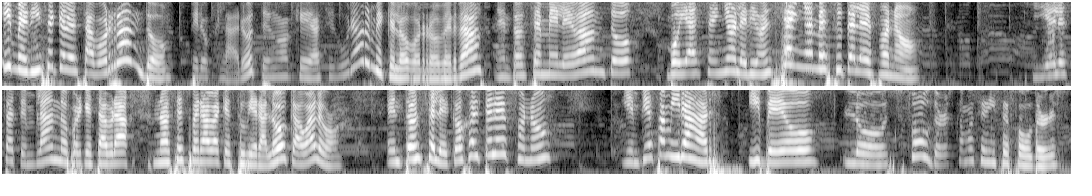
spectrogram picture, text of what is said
Y me dice que lo está borrando. Pero claro, tengo que asegurarme que lo borró, ¿verdad? Entonces me levanto, voy al señor, le digo, enséñame su teléfono. Y él está temblando porque sabrá, no se esperaba que estuviera loca o algo. Entonces le cojo el teléfono y empiezo a mirar y veo los folders, ¿cómo se dice folders?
